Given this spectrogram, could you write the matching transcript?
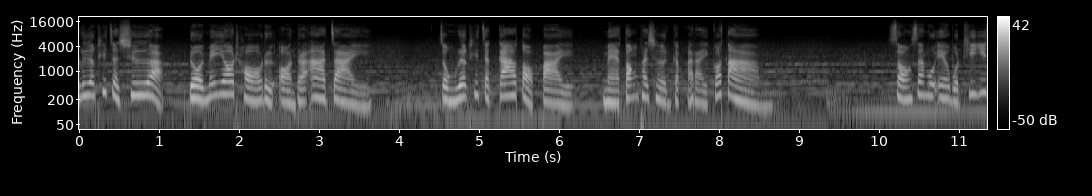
เลือกที่จะเชื่อ โดยไม่ย่อท้อหรืออ่อนระอาใจ จงเลือกที่จะก้าวต่อไป แม้ต้องเผชิญกับอะไรก็ตาม 2 ซามูเอลบทที่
